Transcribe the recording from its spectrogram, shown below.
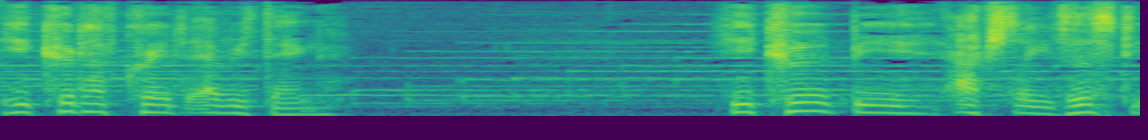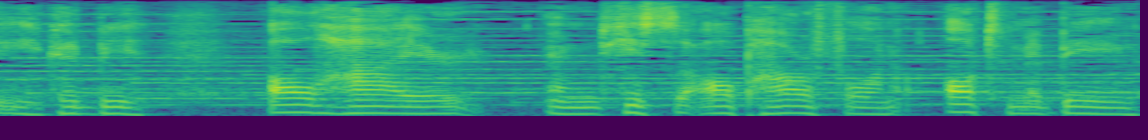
he could have created everything. He could be actually existing. He could be all higher and he's the all powerful and ultimate being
